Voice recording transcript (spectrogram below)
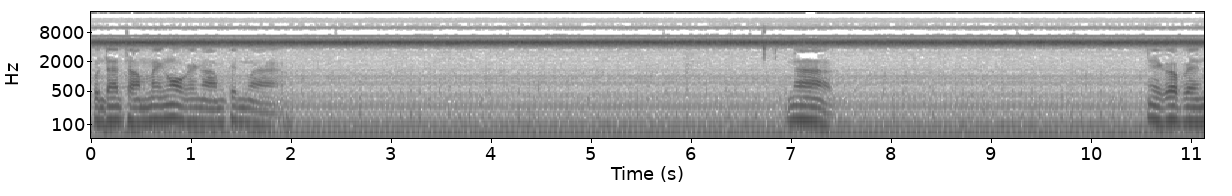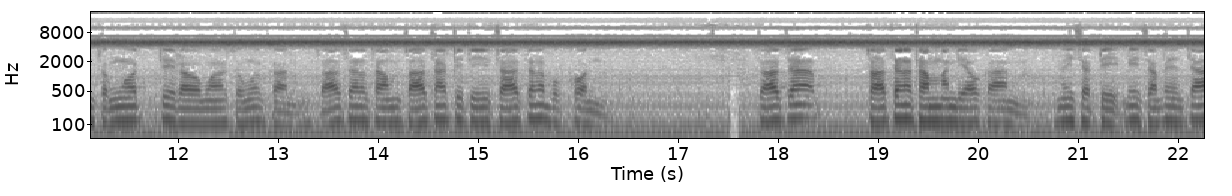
คุณธรรมให้งอกให้งามขึ้นมา นาค นี่ก็เป็นสมมติที่เรามาสมมติกัน ศาสนธรรม ศาสนพิธี ศาสนบุคคล ศาสนศาสนธรรมมันเดียวกัน มีสติ มีสัมผัสะ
